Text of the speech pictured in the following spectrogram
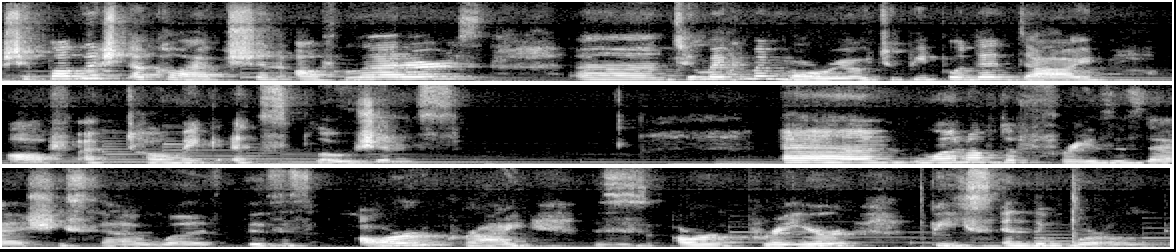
she published a collection of letters um, to make a memorial to people that died of atomic explosions. And one of the phrases that she said was, This is our cry, this is our prayer, peace in the world.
